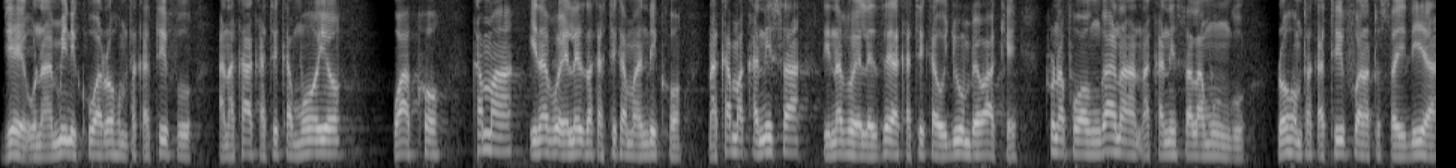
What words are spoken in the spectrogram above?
je unaamini kuwa roho mtakatifu anakaa katika moyo wako? Kama inavyoeleza katika maandiko na kama kanisa linavyoelezea katika ujumbe wake tunapoungana na kanisa la mungu roho mtakatifu anatusaidia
